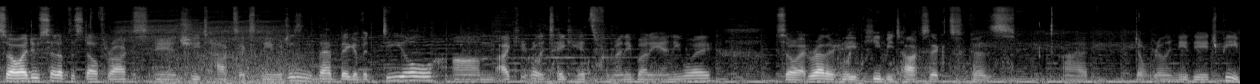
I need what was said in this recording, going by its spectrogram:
So I do set up the Stealth Rocks, and she Toxics me, which isn't that big of a deal. Um, I can't really take hits from anybody anyway, so I'd rather he, he be Toxic because I don't really need the HP.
